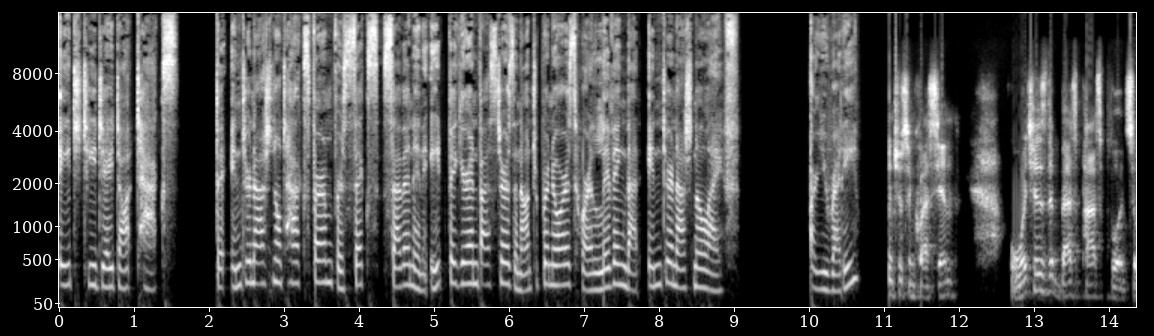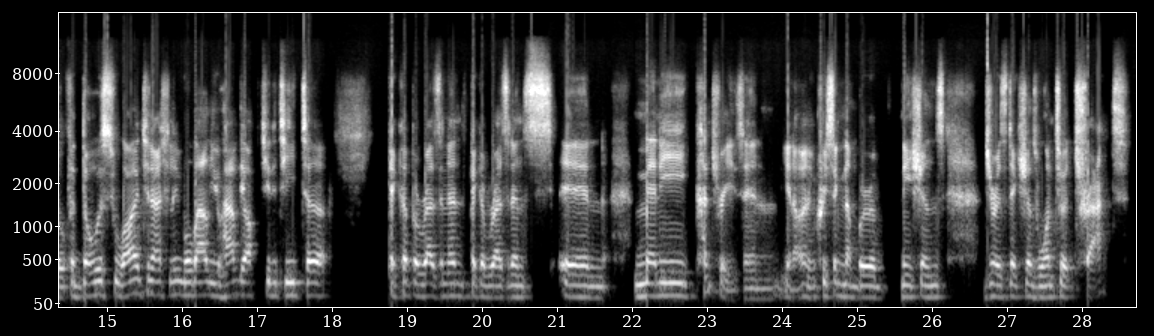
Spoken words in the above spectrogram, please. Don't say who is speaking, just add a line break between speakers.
HTJ.tax, the international tax firm for six, seven, and eight figure investors and entrepreneurs who are living that international life. Are you ready?
Interesting question. Which is the best passport? So, for those who are internationally mobile, you have the opportunity to pick up a resident, pick up residence in many countries, and you know, an increasing number of nations, jurisdictions want to attract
